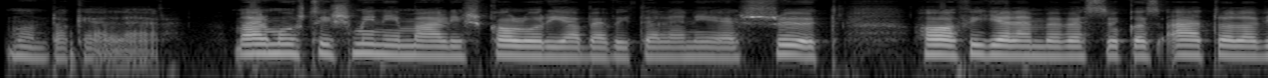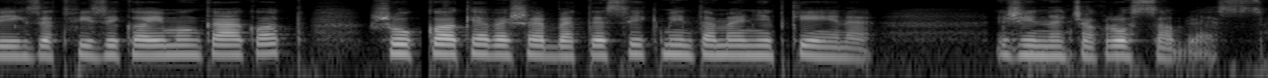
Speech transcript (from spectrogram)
mondta Keller. Már most is minimális kalóriabevitelen él, sőt, ha figyelembe vesszük az általa végzett fizikai munkákat, sokkal kevesebbet teszik, mint amennyit kéne, és innen csak rosszabb lesz.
